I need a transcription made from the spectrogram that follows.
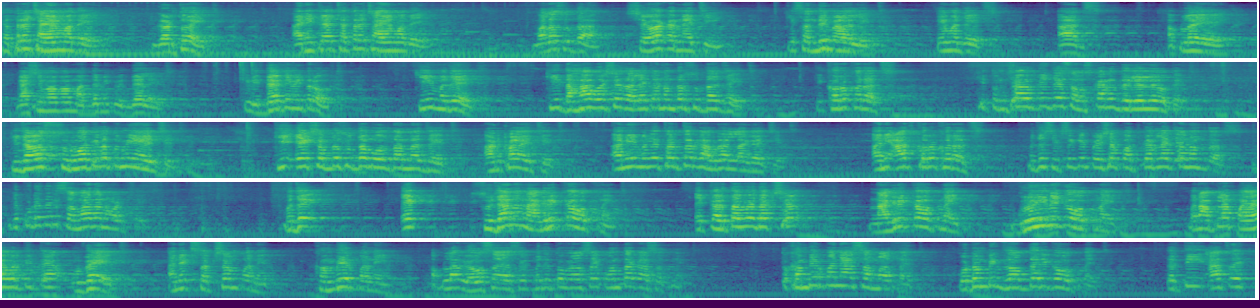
छत्रछायेमध्ये घडतोय. आणि त्या छत्रछायेमध्ये मला सुद्धा सेवा करण्याची की संधी मिळाली ते म्हणजेच आज आपलं हे घाशीबाबा माध्यमिक विद्यालय. की विद्यार्थी मित्र होत की म्हणजे की दहा वर्ष झाल्याच्यानंतर सुद्धा जे की खरोखरच की तुमच्यावरती जे संस्कार दिलेले होते की ज्यावेळेस सुरुवातीला तुम्ही यायचे की एक शब्द सुद्धा बोलताना जे आहेत, अडखळायचे. आणि म्हणजे थरथर घाबरायला लागायचे. आणि आज खरोखरच म्हणजे शिक्षकी पेशा पत्करल्याच्या नंतर म्हणजे कुठेतरी समाधान वाटते म्हणजे एक सुजान नागरिक का होत नाहीत? एक कर्तव्यदक्ष नागरिक का होत नाहीत? गृहिणी का होत नाहीत? पण आपल्या पायावरती त्या उभ्या आहेत आणि एक सक्षमपणे खंबीरपणे आपला व्यवसाय असेल म्हणजे तो व्यवसाय कोणता का असत नाही? तो खंबीरपणे आज सांभाळत आहेत कौटुंबिक जबाबदारी का होत नाहीत? तर ती आज एक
